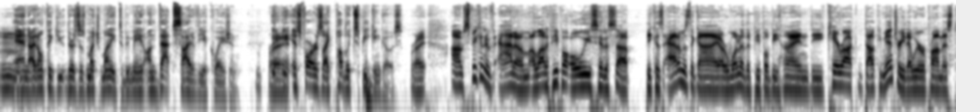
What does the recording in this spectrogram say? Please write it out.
Mm. and I don't think you, there's as much money to be made on that side of the equation, Right. As far as like public speaking goes. Right. Um, speaking of Adam, a lot of people always hit us up because Adam is the guy or one of the people behind the K Rock documentary that we were promised,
